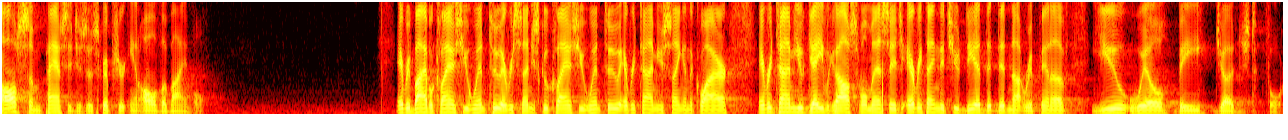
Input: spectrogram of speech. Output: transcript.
awesome passages of Scripture in all the Bible. Every Bible class you went to, every Sunday school class you went to, every time you sang in the choir, every time you gave a gospel message, everything that you did that did not repent of, you will be judged for.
